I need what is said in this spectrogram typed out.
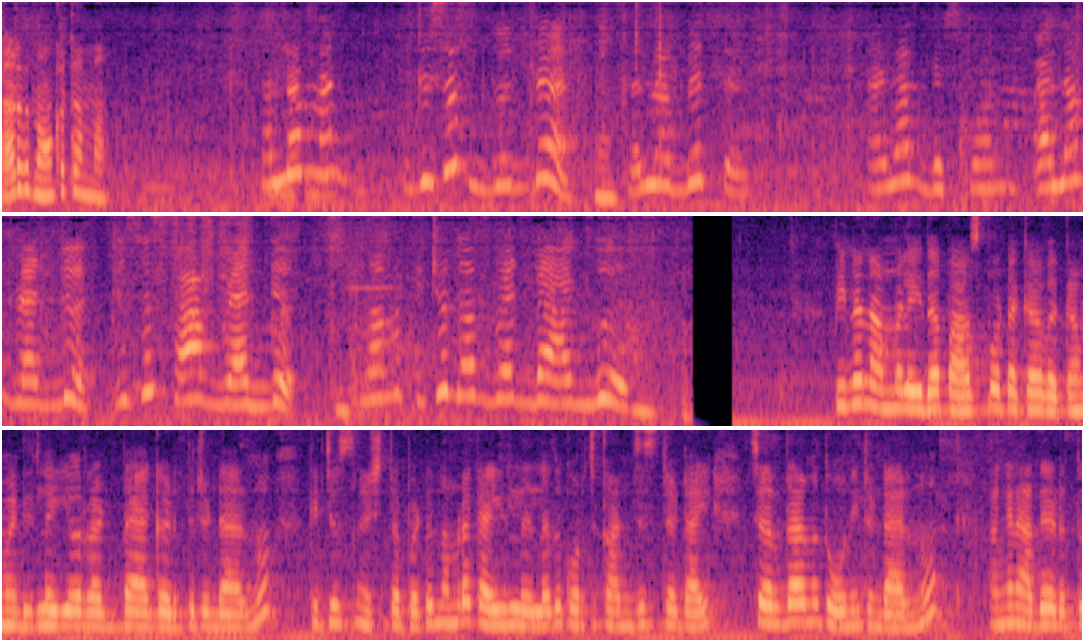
അവിടെ നോക്കട്ടെ അമ്മ I love my. This is good. I love it. I love this one. I love red. This is have red. Mama, did you love red bag? പിന്നെ നമ്മൾ ഇത് പാസ്പോർട്ടൊക്കെ വെക്കാൻ വേണ്ടിയിട്ടുള്ള ഈ ഒരു റെഡ് ബാഗ് എടുത്തിട്ടുണ്ടായിരുന്നു കിച്ചൂസിന് ഇഷ്ടപ്പെട്ടു നമ്മുടെ കയ്യിലുള്ളത് കുറച്ച് കൺജസ്റ്റഡ് ആയി ചെറുതാന്ന് തോന്നിയിട്ടുണ്ടായിരുന്നു അങ്ങനെ അതെടുത്തു.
